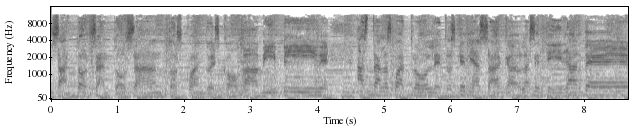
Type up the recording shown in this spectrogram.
Santos, santos, santos, cuando escoja a mi pibe, hasta las cuatro letras que me ha sacado la sentir arder.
